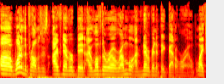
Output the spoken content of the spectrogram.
uh, one of the problems is I've never been. I love the Royal Rumble. I've never been a big battle royal. Like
